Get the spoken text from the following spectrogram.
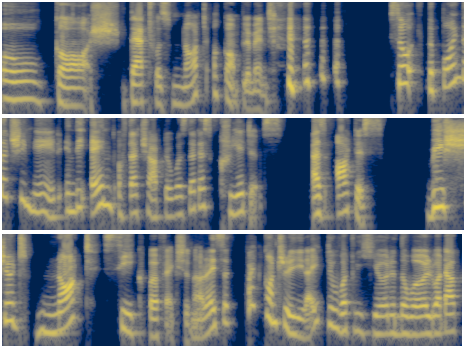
oh gosh, that was not a compliment. so the point that she made in the end of that chapter was that as creatives, as artists, we should not seek perfection. All right. So quite contrary, right, to what we hear in the world, what our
